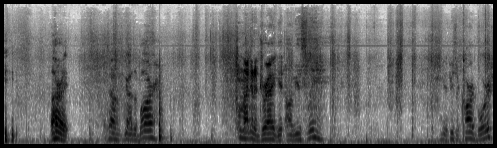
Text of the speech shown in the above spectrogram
all right so grab the bar i'm not gonna drag it obviously get a piece of cardboard.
